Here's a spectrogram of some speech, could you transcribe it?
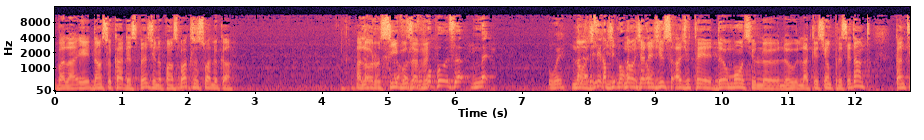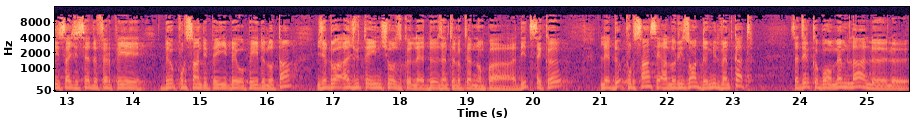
Voilà, et dans ce cas d'espèce, je ne pense pas que ce soit le cas. Alors, si vous avez. Je vous propose. Mais... Oui. Non, j'allais juste ajouter deux mots sur le, la question précédente. Quand il s'agissait de faire payer 2% du PIB au pays de l'OTAN, je dois ajouter une chose que les deux interlocuteurs n'ont pas dite, c'est que les 2%, c'est à l'horizon 2024. C'est-à-dire que, bon, même là, le,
